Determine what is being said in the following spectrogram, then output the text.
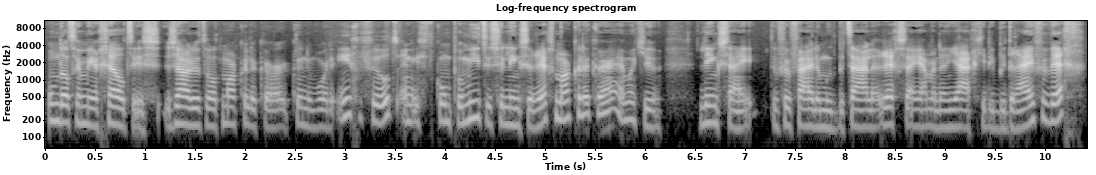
omdat er meer geld is, zou het wat makkelijker kunnen worden ingevuld. En is het compromis tussen links en rechts makkelijker. En je links zei, de vervuiler moet betalen. Rechts zei, ja, maar dan jaag je die bedrijven weg.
